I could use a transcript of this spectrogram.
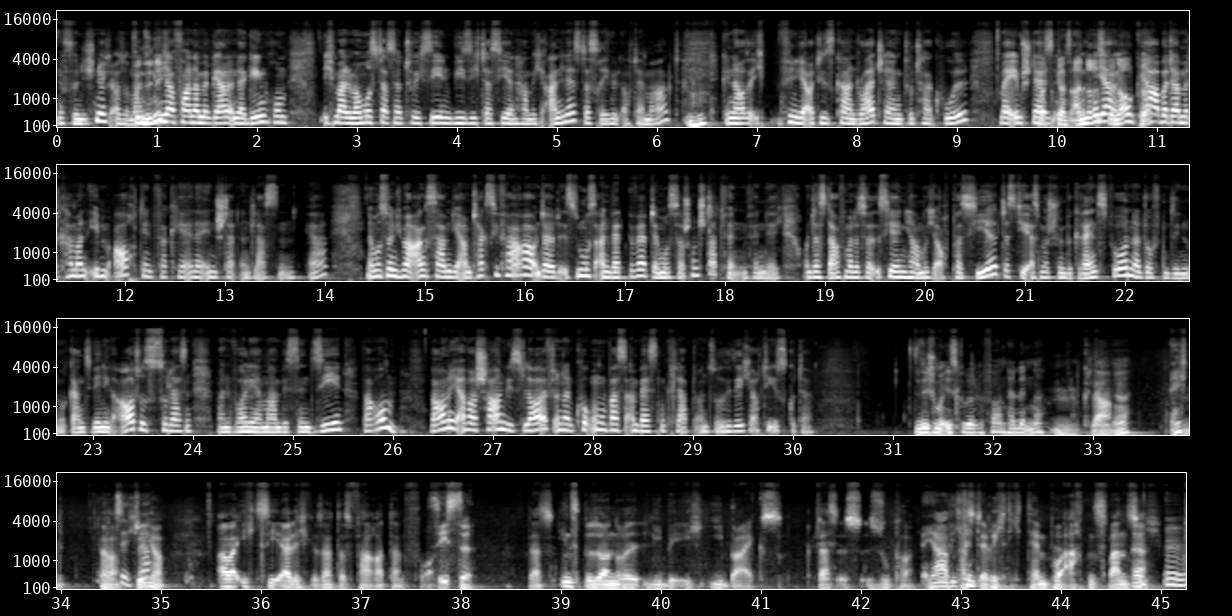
Ja, finde ich nicht. Also meine Kinder nicht? fahren damit gerne in der Gegend rum. Ich meine, man muss das natürlich sehen, wie sich das hier in Hamburg anlässt. Das regelt auch der Markt. Mhm. Genauso, ich finde ja auch dieses Car and Ride Sharing total cool. Mal eben schnell. Was ganz anderes, ja, genau. Klar. Ja, aber damit kann man eben auch den Verkehr in der Innenstadt entlasten. Ja, da muss man nicht mal Angst haben, die armen Taxifahrer. Und da ist, muss ein Wettbewerb, der muss da schon stattfinden, finde ich. Und das darf man, das ist hier in Hamburg auch passiert, dass die erstmal schön begrenzt wurden. Da durften sie nur ganz wenige Autos zulassen. Man wolle ja mal ein bisschen sehen. Warum? Warum nicht einfach schauen, wie es läuft und dann gucken, was am besten klappt. Und so sehe ich auch die E-Scooter. Sind Sie schon mal E-Scooter gefahren, Herr Lindner? Ja, klar. Ja? Echt? Ja, Witzig, sicher. Ja? Aber ich ziehe ehrlich gesagt das Fahrrad dann vor. Siehste. Das insbesondere liebe ich E-Bikes. Das ist super. Ja, ich finde richtig Tempo 28. Ja. Mhm.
